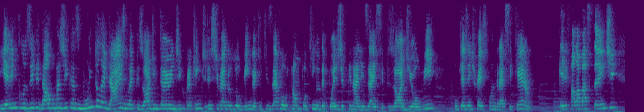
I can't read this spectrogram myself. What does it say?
E ele, inclusive, dá algumas dicas muito legais no episódio, então eu indico para quem estiver nos ouvindo aqui, quiser voltar um pouquinho depois de finalizar esse episódio e ouvir o que a gente fez com o André Siqueira, ele fala bastante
